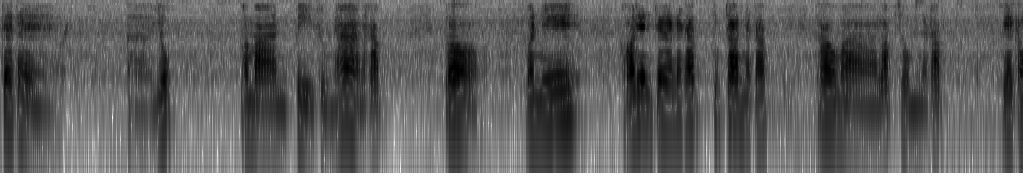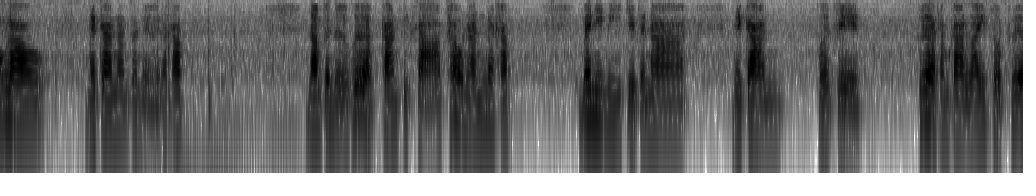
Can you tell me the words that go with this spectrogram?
แต่แต่ยุคประมาณปี 05 นะครับ ก็วันนี้ขอเรียนเชิญนะครับ ทุกท่านนะครับ เข้ามารับชมนะครับเพจของเราในการนำเสนอนะครับนำเสนอเพื่อการศึกษาเท่านั้นนะครับ ไม่ได้มีเจตนาในการเปิดเพจ เพื่อทำการไลฟ์สดเพื่อ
